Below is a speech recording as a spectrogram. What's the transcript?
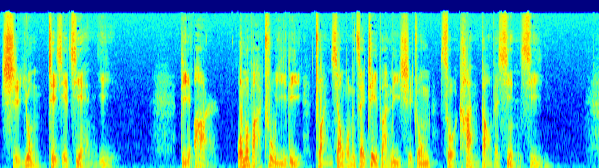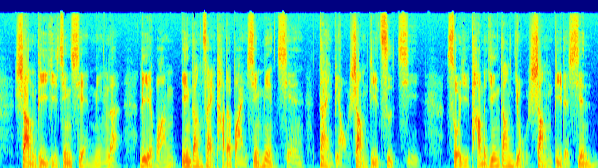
使用这些建议。第二，我们把注意力转向我们在这段历史中所看到的信息。上帝已经显明了，列王应当在他的百姓面前代表上帝自己，所以他们应当有上帝的心。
